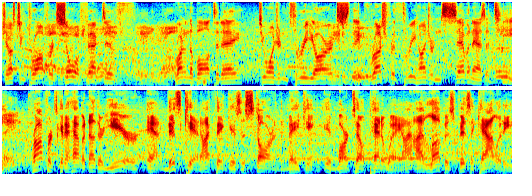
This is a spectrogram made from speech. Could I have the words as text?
Justin Crawford so effective running the ball today. 203 yards. They've rushed for 307 as a team. Crawford's going to have another year, and this kid, I think, is a star in the making in Martell Pettaway. I, I love his physicality.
